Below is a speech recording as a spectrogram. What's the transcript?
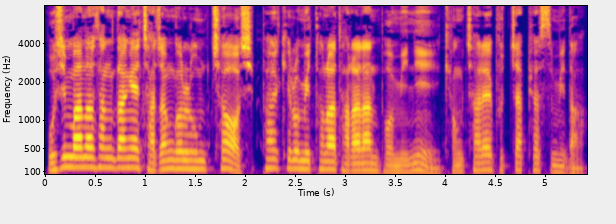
5 0만원 상당의 자전거를 훔쳐 18km나 달아난 범인이 경찰에 붙잡혔습니다.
